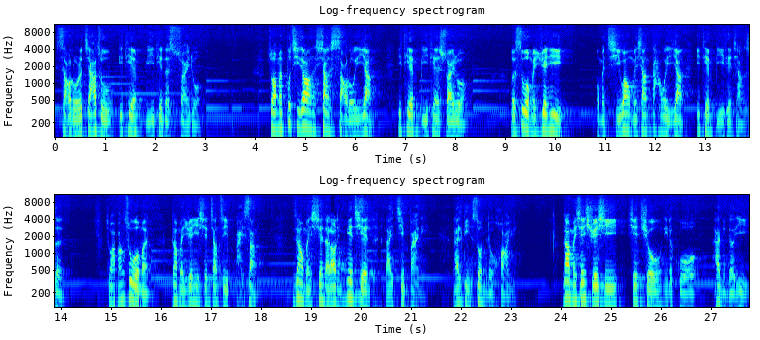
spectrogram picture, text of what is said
扫罗的家族一天比一天的衰落，主，我们不期望像扫罗一样一天比一天的衰落，而是我们愿意，我们期望我们像大卫一样一天比一天强盛。主啊，帮助我们，让我们愿意先将自己摆上，让我们先来到你面前来敬拜你，来领受你的话语。让我们先学习，先求你的国和你的意，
